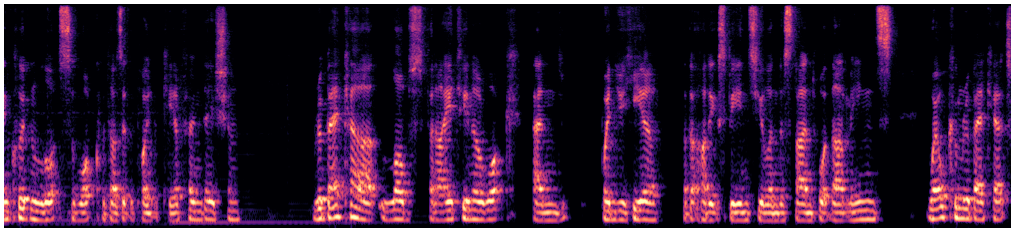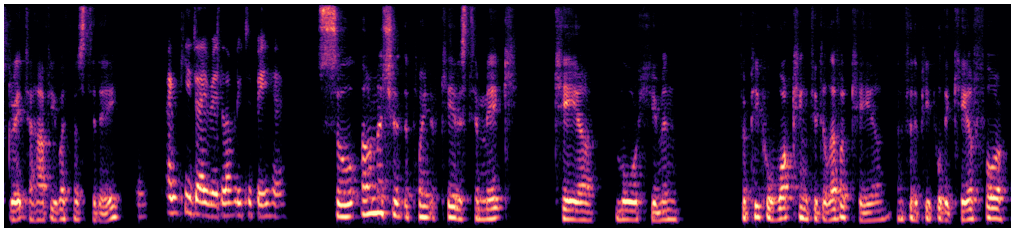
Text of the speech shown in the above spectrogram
including lots of work with us at the Point of Care Foundation. Rebecca loves variety in her work, and when you hear about her experience, you'll understand what that means. Welcome, Rebecca. It's great to have you with us today. Thank you, David. Lovely to be here. So, our mission at the Point of Care is to make care more human for people working to deliver care and for the people they care for.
